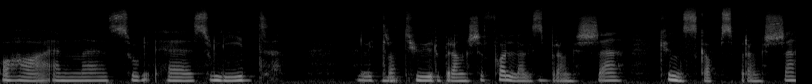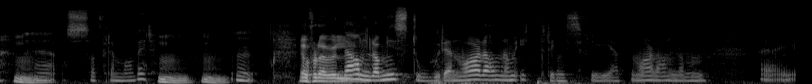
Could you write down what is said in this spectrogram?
å ha en eh, sol, eh, solid litteraturbransje, forlagsbransje, kunnskapsbransje Mm. eh, også fremover. Mm, mm. Mm. Ja, for det er vel Det handler om historien vår, det handler om ytringsfriheten vår, det handler om eh,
